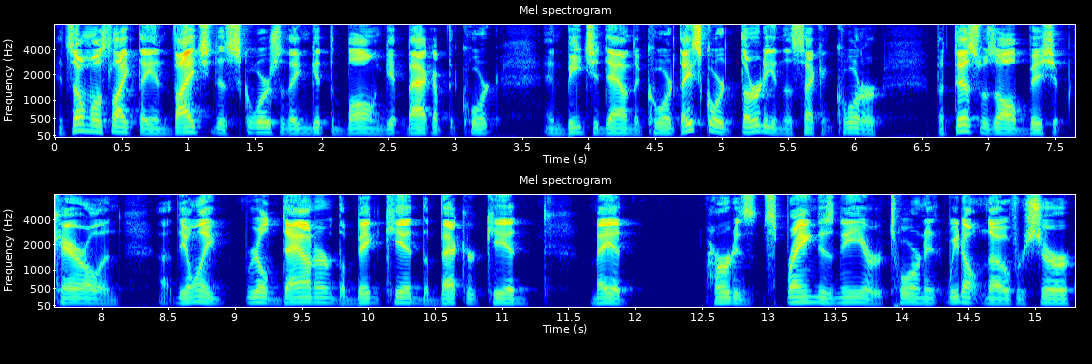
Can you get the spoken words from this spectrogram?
It's almost like they invite you to score so they can get the ball and get back up the court and beat you down the court. They scored 30 in the second quarter, but this was all Bishop Carroll and uh, the only real downer, the big kid, the Becker kid, may have hurt his sprained his knee or torn it. We don't know for sure,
